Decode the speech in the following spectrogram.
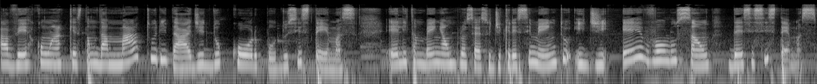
a ver com a questão da maturidade do corpo, dos sistemas. Ele também é um processo de crescimento e de evolução desses sistemas.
